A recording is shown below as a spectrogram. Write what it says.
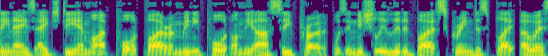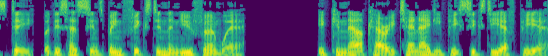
Cine's HDMI port via a mini port on the RC Pro was initially littered by a screen display OSD, but this has since been fixed in the new firmware. It can now carry 1080p 60 fps,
